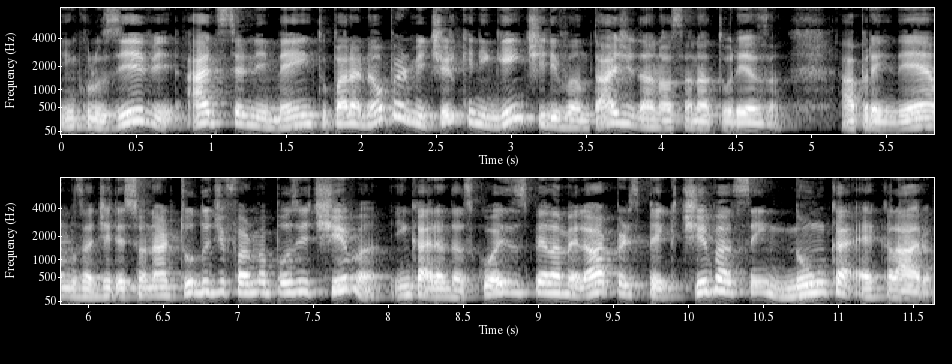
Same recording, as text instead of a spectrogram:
Inclusive, há discernimento para não permitir que ninguém tire vantagem da nossa natureza. Aprendemos a direcionar tudo de forma positiva, encarando as coisas pela melhor perspectiva, sem nunca, é claro,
